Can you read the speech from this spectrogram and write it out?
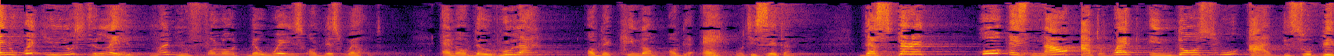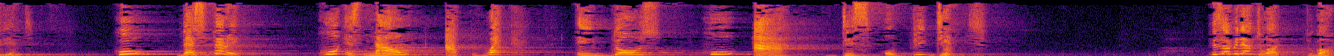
in which you used to live when you followed the ways of this world and of the ruler of the kingdom of the air, which is Satan, the spirit who is now at work in those who are disobedient who the spirit who is now at work in those who are disobedient. Disobedient to what? To God.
